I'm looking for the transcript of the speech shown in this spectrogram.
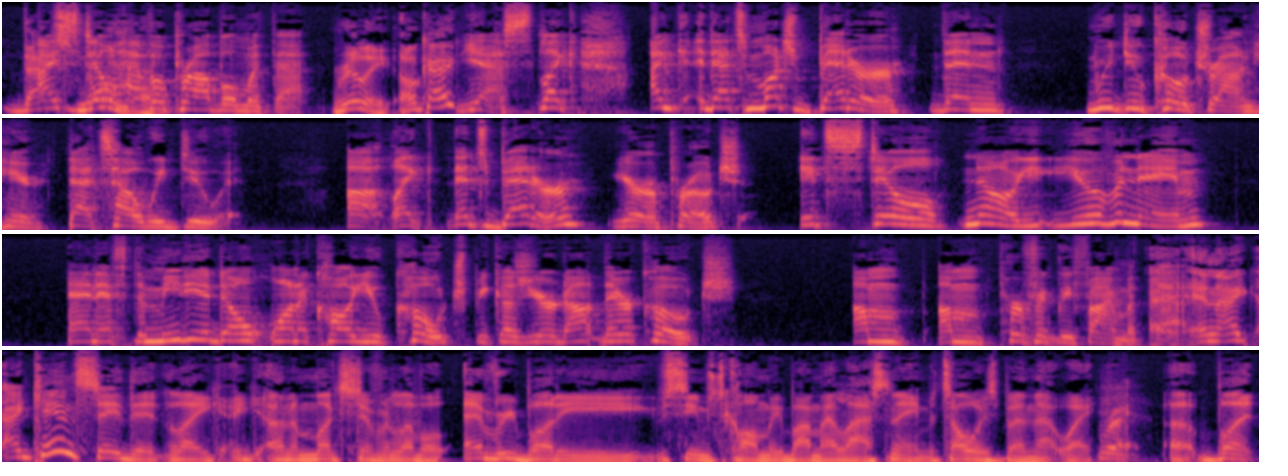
that's. I still normal. have a problem with that. really okay. Yes, like I, that's much better than we do coach around here. That's how we do it. Uh, like that's better your approach. It's still no. You, you have a name, and if the media don't want to call you coach because you're not their coach, I'm I'm perfectly fine with that. And I, I can say that, like, on a much different level, everybody seems to call me by my last name. It's always been that way. Right. Uh, but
